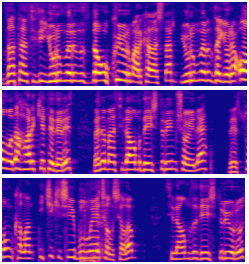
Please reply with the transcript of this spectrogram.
Zaten sizin yorumlarınızı da okuyorum arkadaşlar. Yorumlarınıza göre olmadı hareket ederiz. Ben hemen silahımı değiştireyim şöyle. Ve son kalan iki kişiyi bulmaya çalışalım. Silahımızı değiştiriyoruz.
